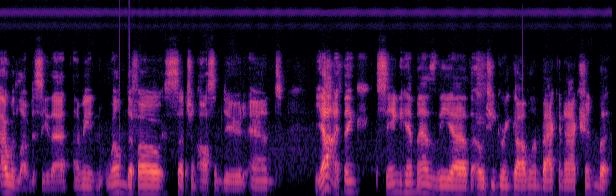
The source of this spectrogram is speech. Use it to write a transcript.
I would love to see that. I mean, Willem Dafoe is such an awesome dude, and yeah, I think seeing him as the uh, the OG Green Goblin back in action, but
